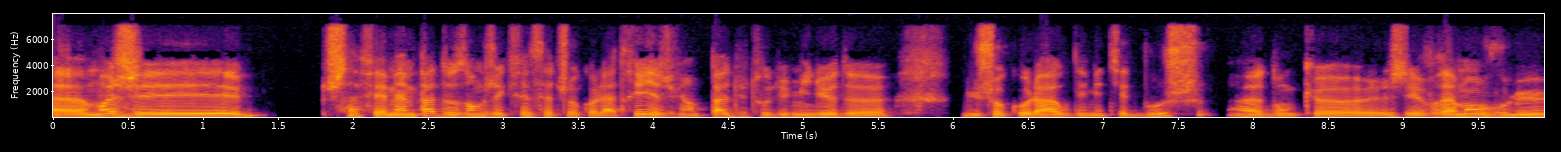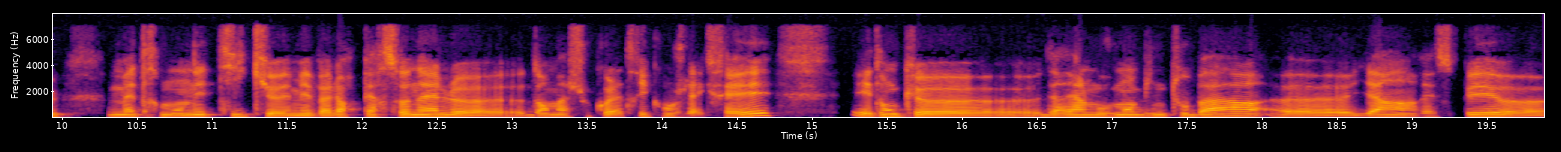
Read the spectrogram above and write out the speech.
Euh, Moi, j'ai ça fait même pas deux ans que j'ai créé cette chocolaterie et je viens pas du tout du milieu de du chocolat ou des métiers de bouche. Euh, donc j'ai vraiment voulu mettre mon éthique et mes valeurs personnelles dans ma chocolaterie quand je l'ai créée et donc, euh, derrière le mouvement Bean to Bar, euh, il y a un respect euh,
